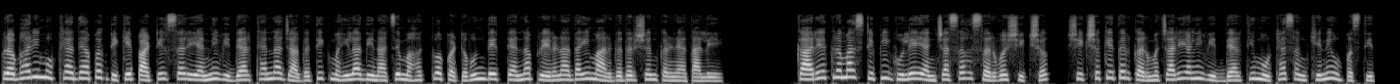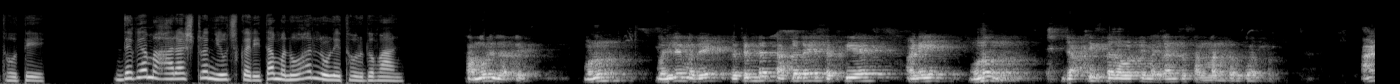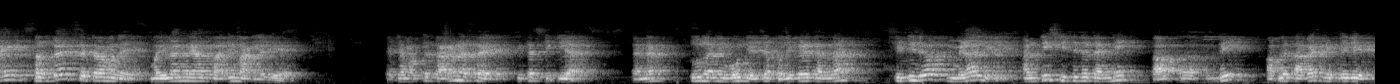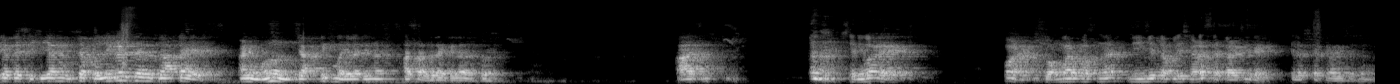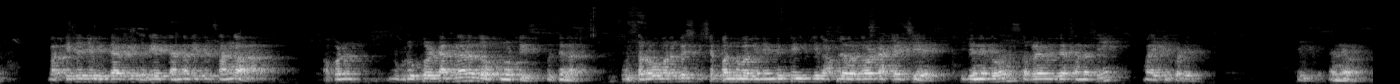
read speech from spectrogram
प्रभारी मुख्याध्यापक डी के पाटील सर यांनी विद्यार्थ्यांना जागतिक महिला दिनाचे महत्त्व पटवून देत त्यांना प्रेरणादायी मार्गदर्शन करण्यात आले. कार्यक्रमास टीपी घुले यांच्यासह सर्व शिक्षक शिक्षकेतर कर्मचारी आणि विद्यार्थी मोठ्या संख्येने उपस्थित होते. दिव्य महाराष्ट्र न्यूज करिता मनोहर लोणे थोरगवाण सामोरे जाते. म्हणून महिलेमध्ये प्रचंड ताकद आहे शक्ती आहे आणि म्हणून जागतिक स्तरावरती महिलांचा सन्मान करतो आपण. आणि सगळ्याच क्षेत्रामध्ये महिलांनी आज बाजी मारलेली आहे. त्याच्या मागचं कारण असं आहे की त्या शिकल्या. त्यांना चूल आणि मूल याच्या पलीकडे त्यांना क्षितिज मिळाली आणि ती क्षितिज त्यांनी अगदी आपल्या ताब्यात घेतलेली आहे किंवा त्या क्षितिजांच्या पलीकडे त्या जात आहेत. आणि म्हणून जागतिक महिला दिन हा साजरा केला जातोय. आज शनिवार आहे. पण सोमवारपासून नियमित आपली शाळा सकाळची राहील हे लक्षात ठेवायचं तुम्ही बाकीचे जे विद्यार्थी घरी आहेत त्यांना देखील सांगा. आपण ग्रुपवर टाकणारच आहोत नोटीस सूचना. सर्व वर्ग शिक्षक बंधू भगिनींनी ती आपल्या वर्गावर टाकायची आहे जेणेकरून सगळ्या विद्यार्थ्यांना ती माहिती पडेल. ठीक आहे धन्यवाद.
